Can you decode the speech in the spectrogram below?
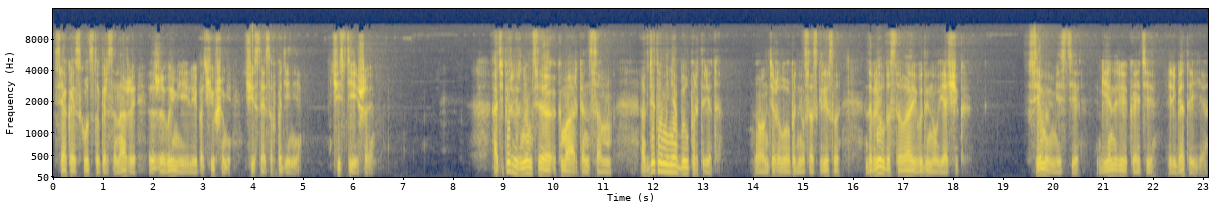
всякое сходство персонажей с живыми или почившими — чистое совпадение. Чистейшее». А теперь вернемся к Мартенсам. А где-то у меня был портрет. Он тяжело поднялся с кресла, добрел до стола и выдвинул ящик. Все мы вместе, Генри, Кэти, ребята и я.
